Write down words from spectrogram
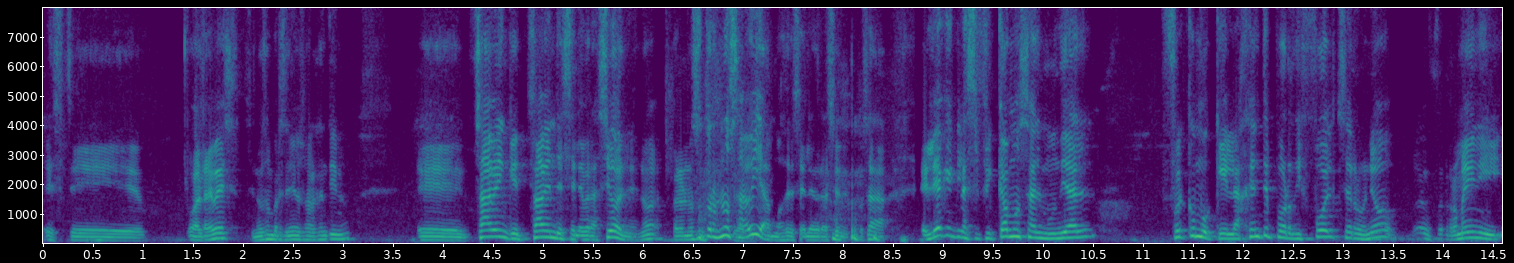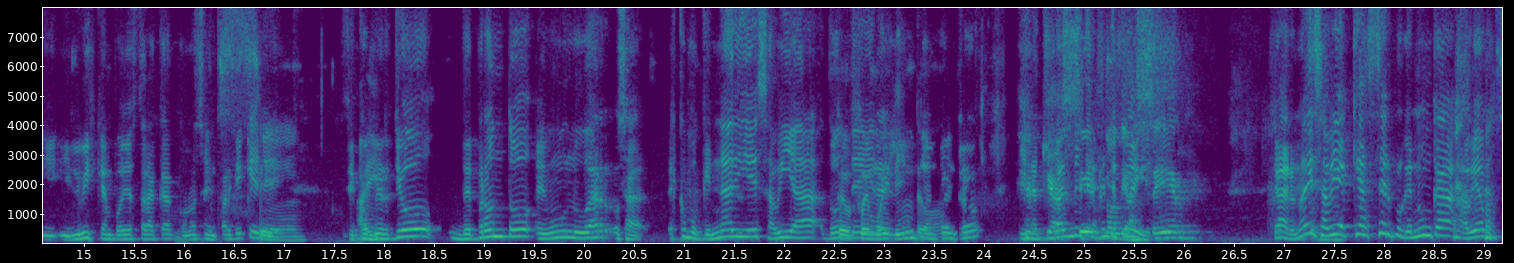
Este, o al revés, si no son brasileños, son argentinos. Eh, saben que saben de celebraciones, ¿no? Pero nosotros no sabíamos de celebraciones. O sea, el día que clasificamos al Mundial fue como que la gente por default se reunió, Romain y, Luis que han podido estar acá conocen el Parque Kennedy, se convirtió de pronto en un lugar, o sea, es como que nadie sabía dónde fue era muy el punto de encuentro y naturalmente la gente fue Claro, nadie sabía qué hacer porque nunca habíamos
